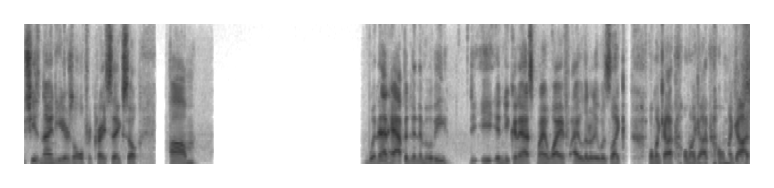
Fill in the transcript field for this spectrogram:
she's 90 years old for christ's sake so um, when that happened in the movie, and you can ask my wife, I literally was like, "Oh my god, oh my god, oh my god!"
